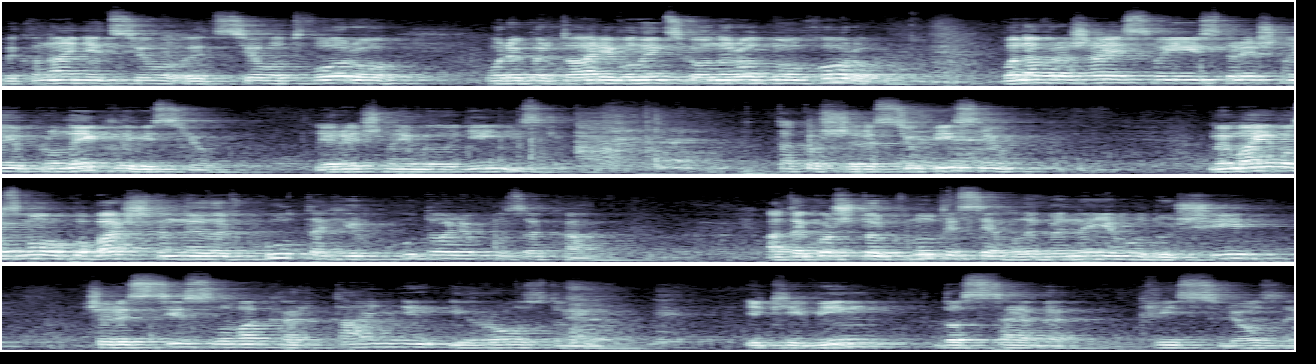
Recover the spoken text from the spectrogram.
виконання цього, цього твору у репертуарі Волинського народного хору. Вона вражає своєю історичною проникливістю, ліричною мелодійністю. Також через цю пісню ми маємо змогу побачити нелегку та гірку долю козака, а також торкнутися глибини його душі через ці слова картання і роздуму, які він до себе крізь сльози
